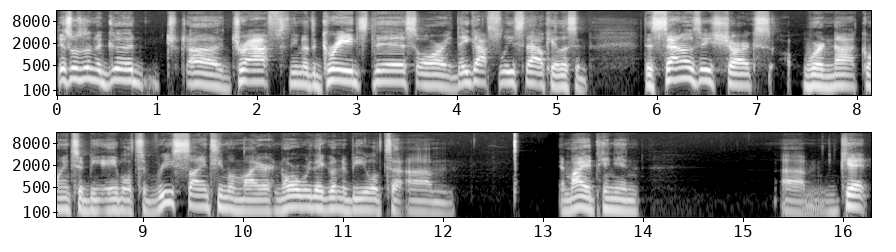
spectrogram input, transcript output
this wasn't a good uh, draft. You know, the grades this or they got fleeced that. Okay, listen, the San Jose Sharks were not going to be able to re-sign Timo Meier, nor were they going to be able to, um, in my opinion, um, get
